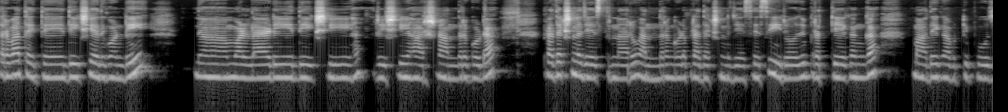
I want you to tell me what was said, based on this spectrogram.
తర్వాత అయితే దీక్ష ఎదుగోండి ఆ, దీక్షి రిషి హర్ష అందరు కూడా ప్రదక్షిణ చేస్తున్నారు. అందరం కూడా ప్రదక్షిణ చేసేసి ఈరోజు ప్రత్యేకంగా మాదే కాబట్టి పూజ.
